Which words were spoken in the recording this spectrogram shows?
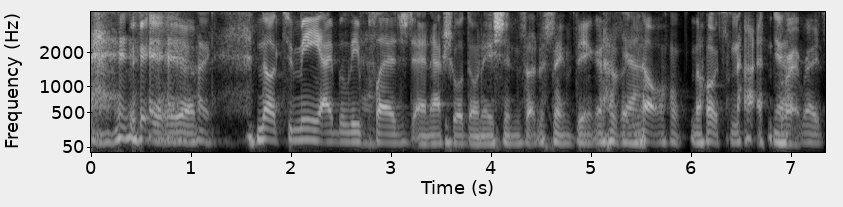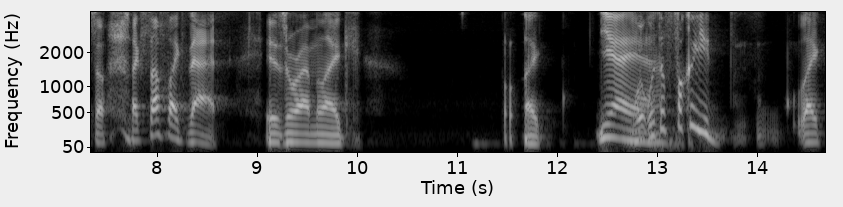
Yeah, like, no to me i believe Yeah. pledged and actual donations are the same thing and i was like Yeah. no no it's not Yeah. right right so like stuff like that is where i'm like like yeah, yeah. What, what the fuck are you like?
